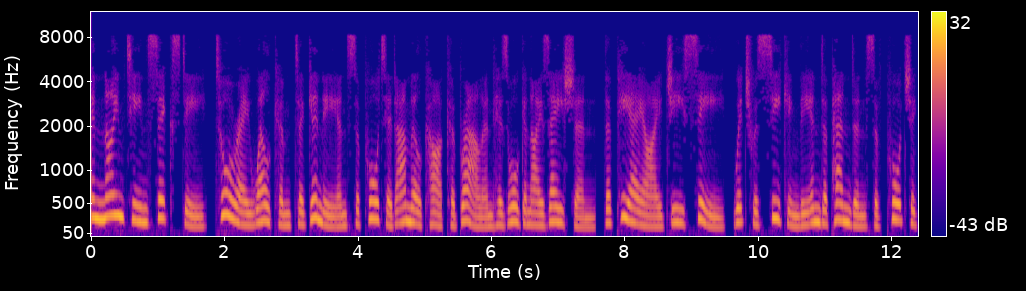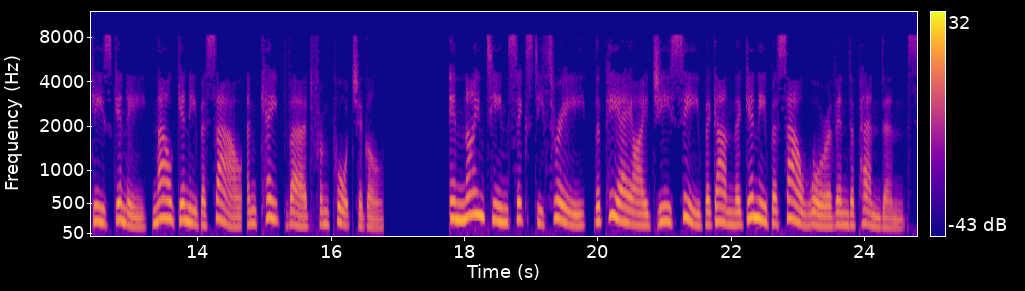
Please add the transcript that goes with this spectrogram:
In 1960, Touré welcomed to Guinea and supported Amilcar Cabral and his organization, the PAIGC, which was seeking the independence of Portuguese Guinea now Guinea-Bissau and Cape Verde from Portugal. In 1963, the PAIGC began the Guinea-Bissau War of Independence.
